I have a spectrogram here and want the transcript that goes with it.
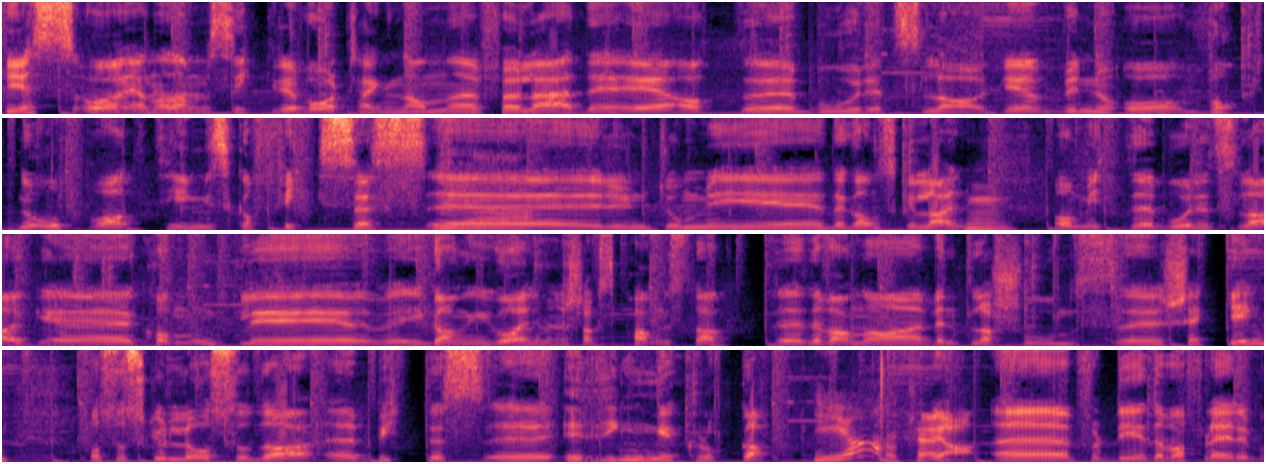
Yes, og En av de sikre vårtegnene føler jeg, det er at eh, borettslaget begynner å våkne opp, og at ting skal fikses eh, rundt om i det ganske land. Og mitt eh, borettslag eh, kom ordentlig i gang i går med en slags pangstakt. Det var noe ventilasjonssjekking, og så skulle det også da eh, byttes eh, ringeklokker. Ja. Ja, eh, fordi det var flere i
